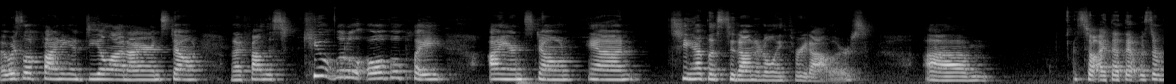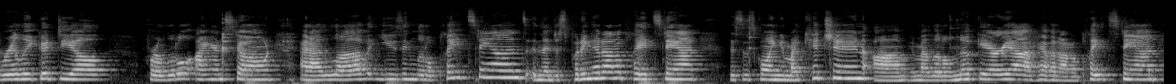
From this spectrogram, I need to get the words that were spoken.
I always love finding a deal on ironstone. And I found this cute little oval plate ironstone and she had listed on it only $3. Um, so I thought that was a really good deal for a little ironstone. And I love using little plate stands and then just putting it on a plate stand. This is going in my kitchen, um, in my little nook area. I have it on a plate stand.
